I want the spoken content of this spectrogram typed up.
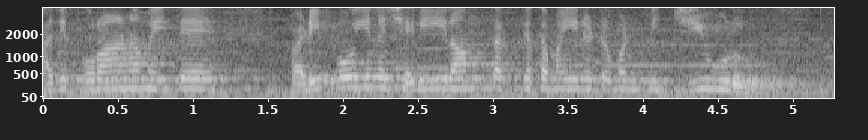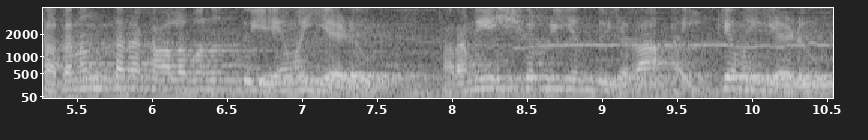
అది పురాణమైతే పడిపోయిన శరీరాంతర్గతమైనటువంటి జీవుడు తదనంతర కాలమనందు ఏమయ్యాడు? పరమేశ్వరుని ఎందు ఎలా ఐక్యమయ్యాడు?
